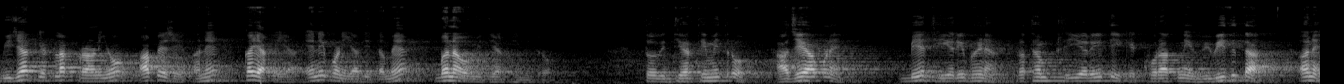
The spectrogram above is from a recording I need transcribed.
બીજા કેટલાક પ્રાણીઓ આપે છે અને કયા કયા, એની પણ યાદી તમે બનાવો વિદ્યાર્થી મિત્રો. તો વિદ્યાર્થી મિત્રો, આજે આપણે બે થિયરી ભણ્યા. પ્રથમ થિયરી હતી કે ખોરાકની વિવિધતા અને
